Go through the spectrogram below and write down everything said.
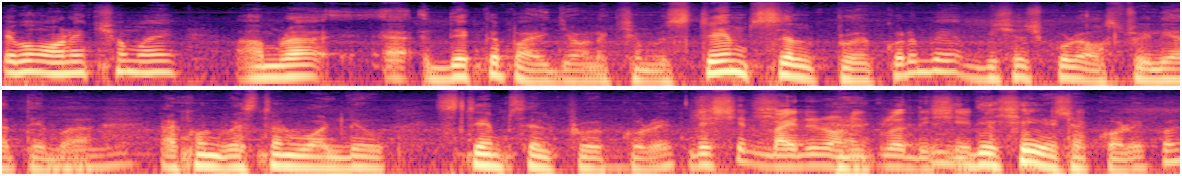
এবং অনেক সময় আমরা দেখতে পাই যে অনেক সময় স্টেম সেল প্রয়োগ করে বিশেষ করে অস্ট্রেলিয়াতে বা এখন ওয়েস্টার্ন ওয়ার্ল্ডেও স্টেম সেল প্রয়োগ করে। দেশের বাইরের অনেকগুলো দেশে দেশে এটা করে করে।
